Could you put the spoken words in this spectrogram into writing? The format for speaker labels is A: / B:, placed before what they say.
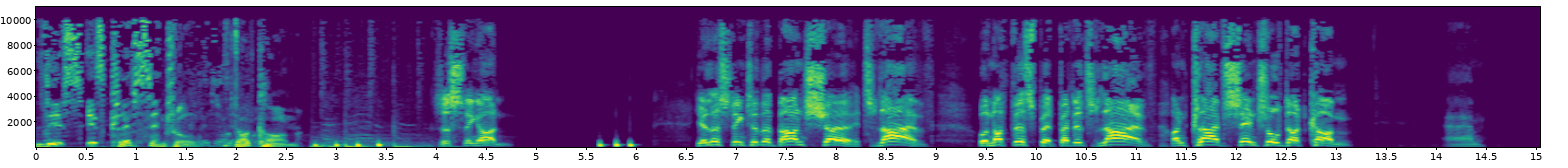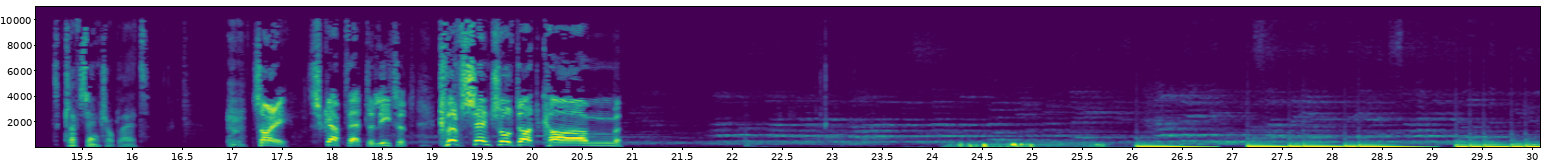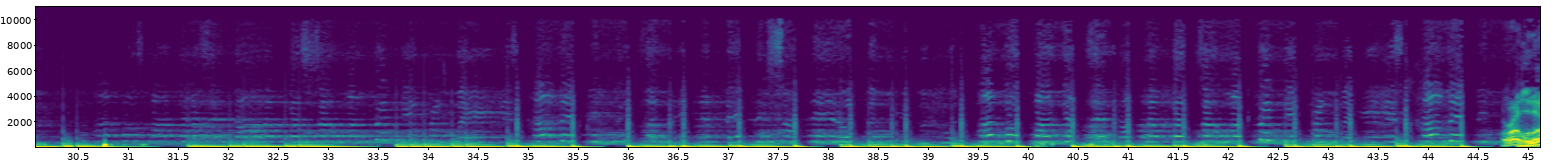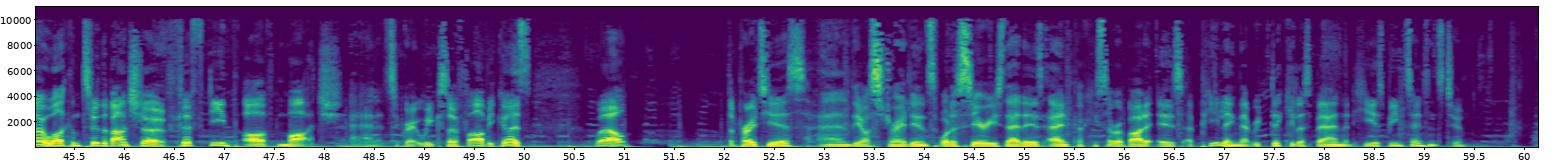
A: This is CliffCentral.com.
B: Is this thing on? You're listening to The Bounce Show. It's live. Well, not this bit, but it's live on CliveCentral.com. Um, it's Cliff Central, lads. Sorry, scrap that, delete it. CliffCentral.com.
C: All right, hello, welcome to the Bounce Show, 15th of March, and it's a great week so far because, well, the Proteas and the Australians, what a series that is, and Kagiso Rabada is appealing that ridiculous ban that he has been sentenced to,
